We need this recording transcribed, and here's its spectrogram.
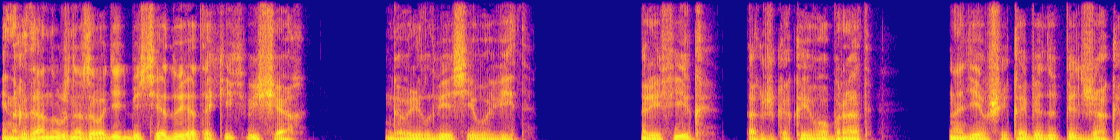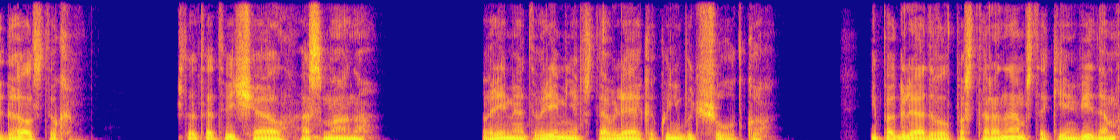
иногда нужно заводить беседу и о таких вещах», — говорил весь его вид. Рефик, так же, как и его брат, надевший к обеду пиджак и галстук, что-то отвечал Осману, время от времени вставляя какую-нибудь шутку, и поглядывал по сторонам с таким видом,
